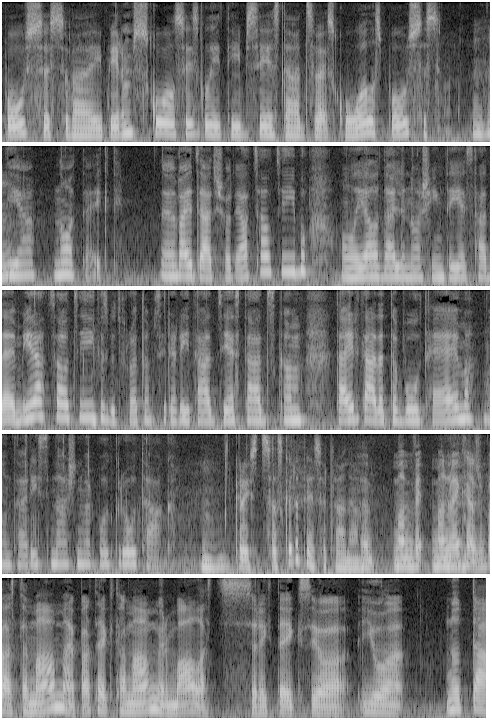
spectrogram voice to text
puses vai pirmsskolas izglītības iestādes vai skolas puses. Mm -hmm. Jā, noteikti. Eh, vajadzētu šo atsaucību, un liela daļa no šīm iestādēm ir atsaucīgas, bet, protams, ir arī tādas iestādes, kam tā ir tāda tabū tēma, un tā risināšana var būt grūtāka. Mm. Kristis, saskaraties ar tādām? Eh, man, man vienkārši gribās tā mammai pateikt, tā mamma ir malacis, rīkteiks, jo, jo nu, tā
